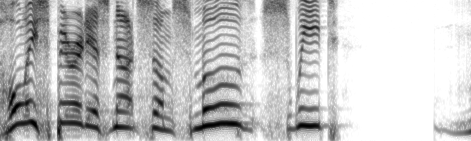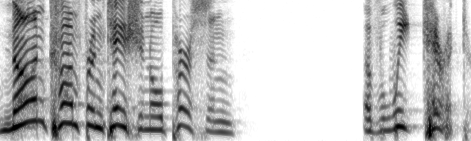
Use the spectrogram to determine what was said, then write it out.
Holy Spirit is not some smooth, sweet, non confrontational person of weak character.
